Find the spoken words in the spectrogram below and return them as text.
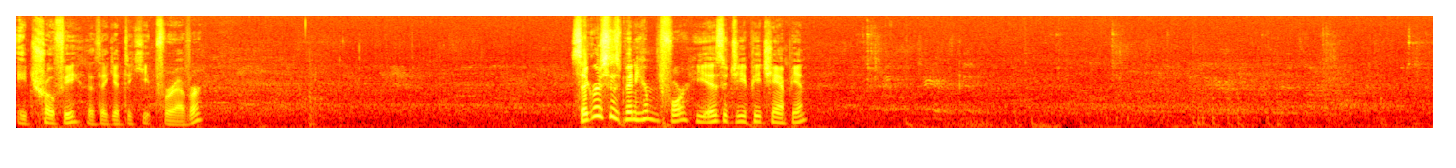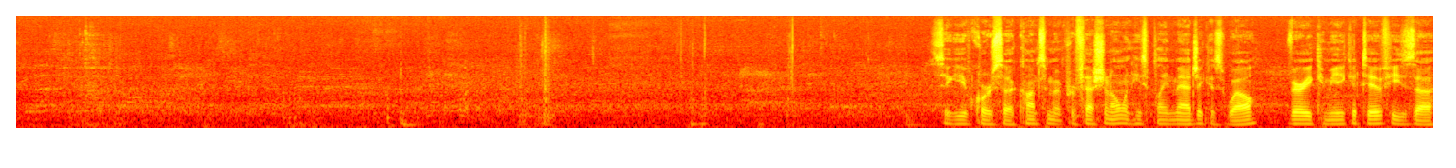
a trophy that they get to keep forever. Sigrist has been here before. He is a GP champion. Siggy, of course, a consummate professional when he's playing Magic as well. Very communicative. He's uh,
